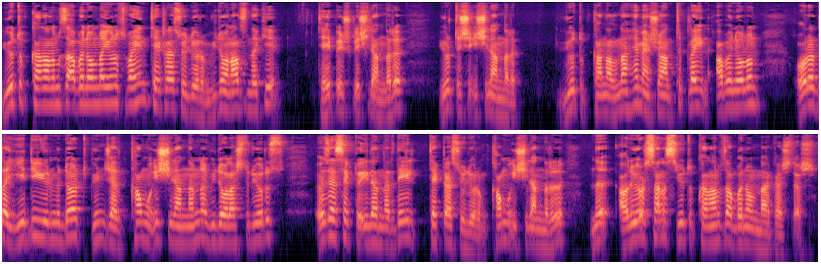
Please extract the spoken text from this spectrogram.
YouTube kanalımıza abone olmayı unutmayın. Tekrar söylüyorum. Videonun altındaki TP Şükür iş ilanları, yurt dışı iş ilanları YouTube kanalına hemen şu an tıklayın. Abone olun. Orada 7-24 güncel kamu iş ilanlarını videolaştırıyoruz. Özel sektör ilanları değil tekrar söylüyorum. Kamu iş ilanları arıyorsanız YouTube kanalımıza abone olun arkadaşlar.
